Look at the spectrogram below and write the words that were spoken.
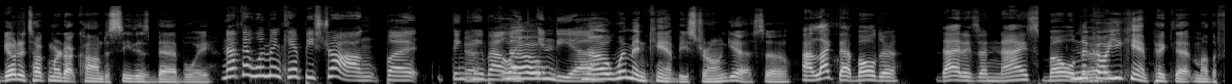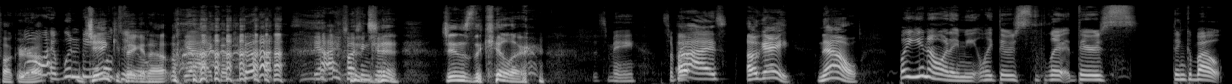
Go to talkmurder.com to see this bad boy. Not that women can't be strong, but thinking Yeah. about no, like India. No, women can't be strong. Yeah, so I like that boulder. That is a nice boulder. Nicole, you can't pick that motherfucker No, up. I wouldn't be Jen able can to. pick it up. Yeah, I could. yeah, I fucking Jen, could. Jen's the killer. It's me. Uh, Surprise. Okay, now But you know what I mean. Like there's there's think about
